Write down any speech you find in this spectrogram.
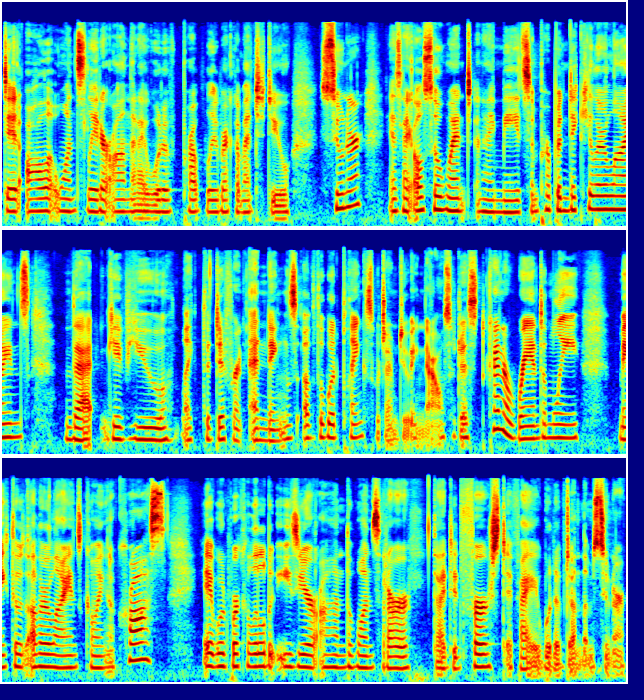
did all at once later on that I would have probably recommend to do sooner is I also went and I made some perpendicular lines that give you like the different endings of the wood planks, which I'm doing now. So just kind of randomly make those other lines going across. It would work a little bit easier on the ones that are that I did first if I would have done them sooner.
